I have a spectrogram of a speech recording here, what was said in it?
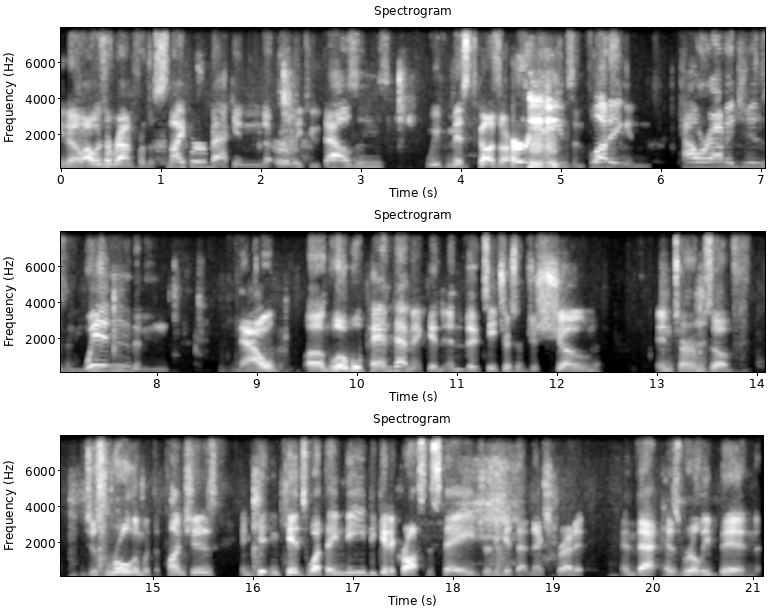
You know, I was around for the sniper back in the early 2000s. We've missed because of hurricanes mm-hmm. and flooding and power outages and wind and now a global pandemic. And, and the teachers have just shown in terms of just rolling with the punches and getting kids what they need to get across the stage or to get that next credit. And that has really been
